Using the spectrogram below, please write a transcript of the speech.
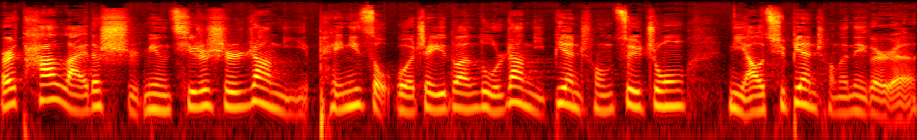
而他来的使命其实是让你陪你走过这一段路，让你变成最终你要去变成的那个人。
